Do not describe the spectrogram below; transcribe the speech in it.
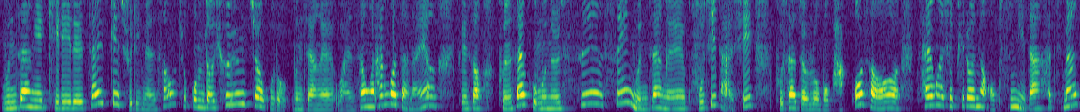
문장의 길이를 짧게 줄이면서 조금 더 효율적으로 문장을 완성을 한 거잖아요. 그래서 분사 구문을 쓰, 쓰인 문장을 굳이 다시 부사절로 뭐 바꿔서 사용하실 필요는 없습니다. 하지만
